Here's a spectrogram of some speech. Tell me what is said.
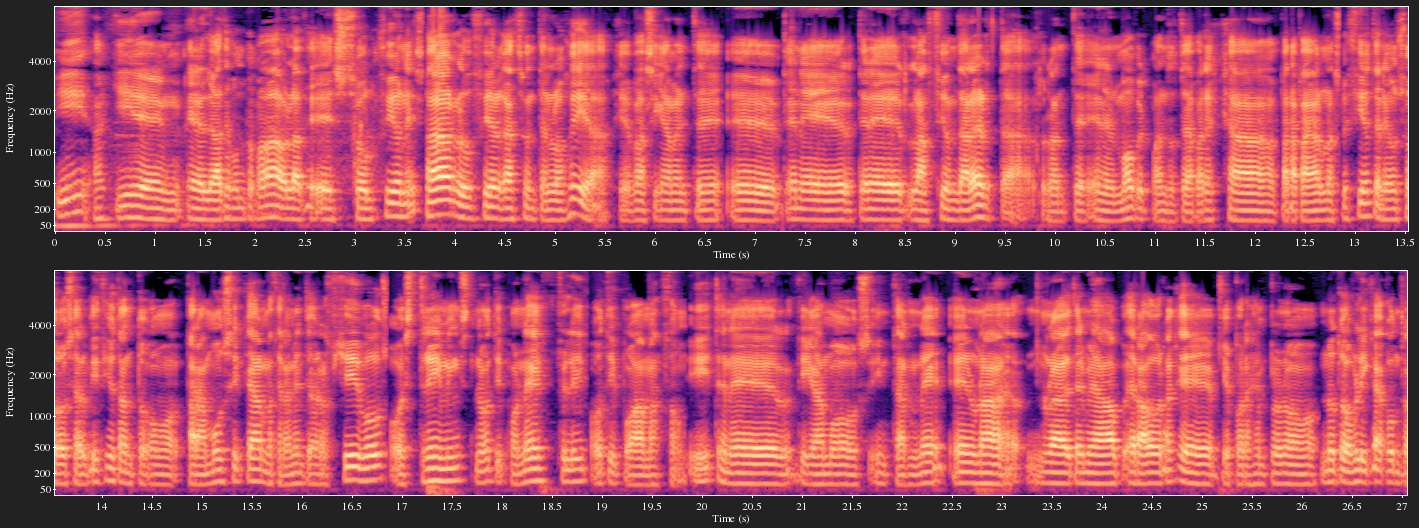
Y aquí en, el debate.com habla de soluciones para reducir el gasto en tecnología, que es básicamente eh, tener, tener la opción de alerta durante en el móvil cuando te aparezca para pagar una suscripción, tener un solo servicio tanto como para música, almacenamiento de archivos o streamings, ¿no? Tipo Netflix o tipo Amazon. Y tener, digamos, internet en una, determinada operadora que, que, por ejemplo, no, no te obliga a contratar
